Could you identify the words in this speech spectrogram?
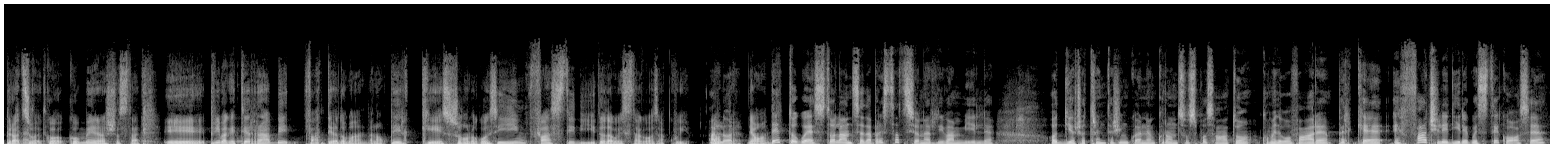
però certo. insomma, co- con me lascia stare. E prima che ti arrabbi, fatti la domanda, no? Perché sono così infastidito da questa cosa qui? Allora, Vabbè, detto questo, l'ansia da prestazione arriva a mille. Oddio, ho 35 anni, ancora non sono sposato, come devo fare? Perché è facile dire queste cose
